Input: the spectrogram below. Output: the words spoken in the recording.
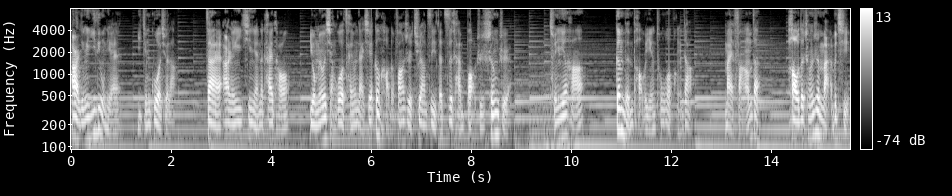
二零一六年已经过去了，在二零一七年的开头，有没有想过采用哪些更好的方式去让自己的资产保值升值？存银行根本跑不赢通货膨胀，买房子，好的城市买不起，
